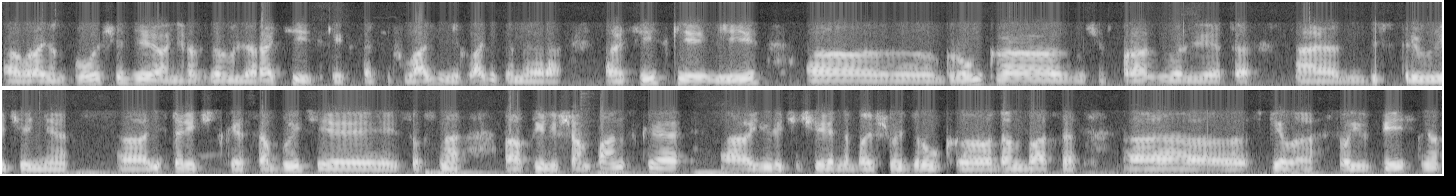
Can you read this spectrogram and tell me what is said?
в район площади. Они развернули российские, кстати, флаги, не флаги ДНР, а российские, и э, громко значит, праздновали это э, без преувеличения э, историческое событие. И, собственно, э, пили шампанское. Э, Юлия Чечерина, большой друг э, Донбасса, э, спела свою песню.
